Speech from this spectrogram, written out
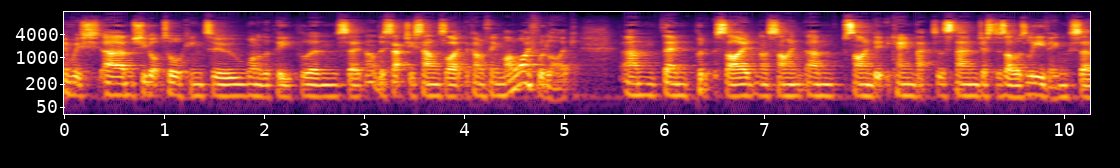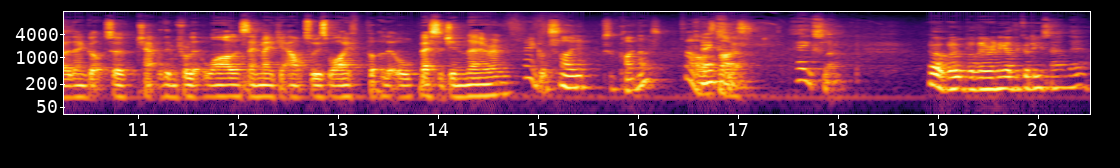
in which um, she got talking to one of the people and said, "Oh, this actually sounds like the kind of thing my wife would like." Um, then put it aside and I signed um, signed it. He came back to the stand just as I was leaving, so then got to chat with him for a little while and say make it out to his wife, put a little message in there, and yeah, got to sign it. It was quite nice. Oh, that's Excellent. nice. Excellent. Oh, were, were there any other goodies out there?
